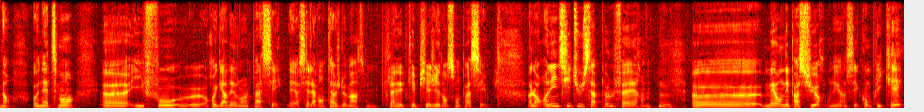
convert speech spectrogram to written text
non, honnêtement, euh, il faut euh, regarder dans le passé. D'ailleurs, c'est l'avantage de Mars, une planète qui est piégée dans son passé. Alors, en in situ, ça peut le faire, hmm. euh, mais on n'est pas sûr, c'est compliqué,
